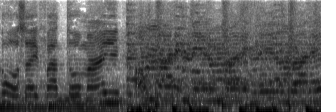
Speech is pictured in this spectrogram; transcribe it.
Cosa hai fatto mai? Oh mare nero, mare nero, mare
